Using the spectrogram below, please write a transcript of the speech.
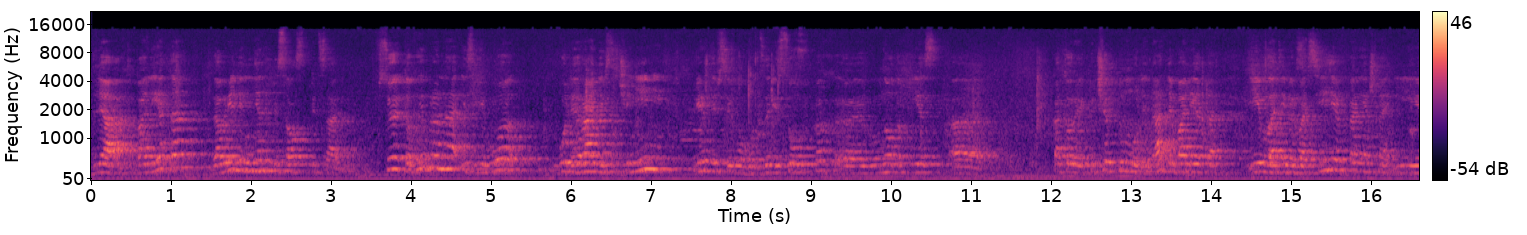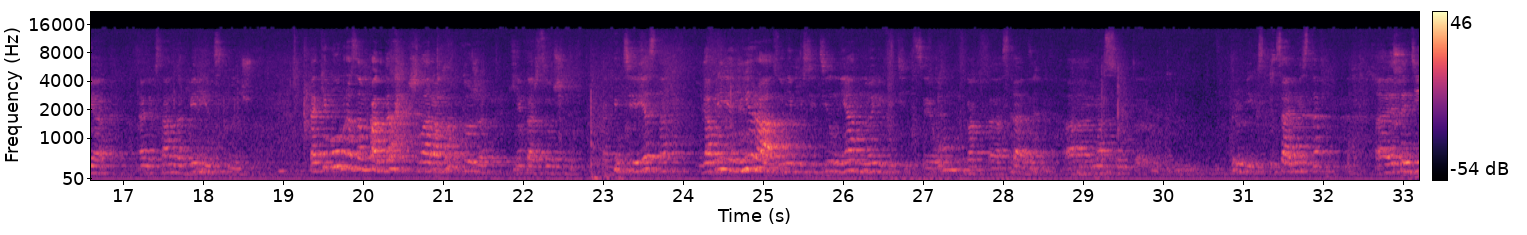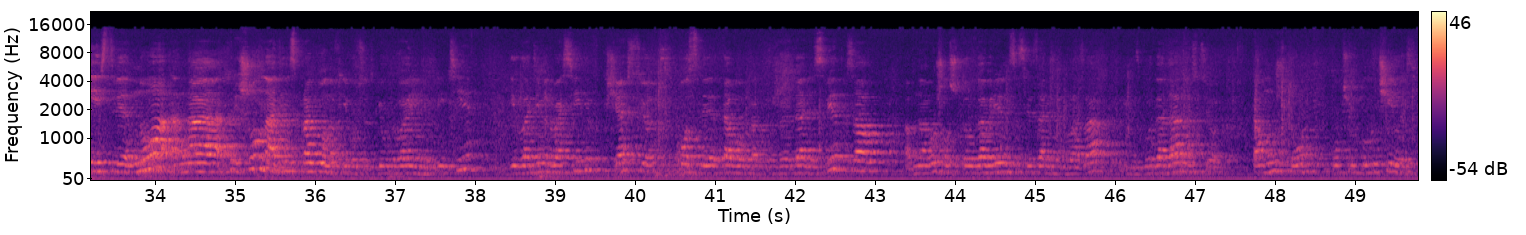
для балета Гаврилин не написал специально. Все это выбрано из его более ранних сочинений, прежде всего вот зарисовках, э, много пьес, э, которые почерпнули да, для балета, и Владимир Васильев, конечно, и Александр Белинский. Таким образом, когда шла работа, тоже, мне кажется, очень так интересно, Гаврилин ни разу не посетил ни одной репетиции. Он как-то оставил э, на суд э, других специалистов это действие, но на, пришел на один из прогонов, его все-таки уговорили прийти, и Владимир Васильев, к счастью, после того, как уже дали свет в зал, обнаружил, что Гаврилин со слезами на глазах и с благодарностью тому, что, в общем, получилось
